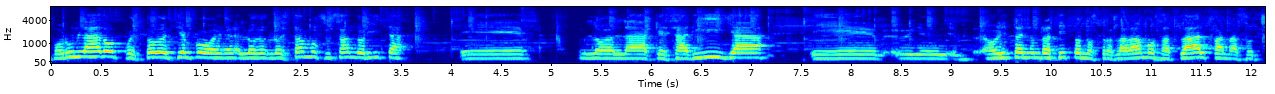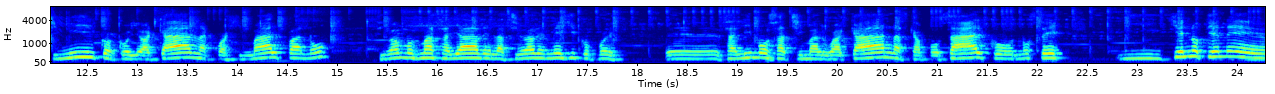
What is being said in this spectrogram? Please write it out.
por un lado, pues todo el tiempo eh, lo, estamos usando ahorita, la quesadilla, ahorita en un ratito nos trasladamos a Tlalpan, a Xochimilco, a Coyoacán, a Coajimalpa, ¿no? Si vamos más allá de la Ciudad de México, pues salimos a Chimalhuacán, a Azcapotzalco, no sé, y quién no tiene,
